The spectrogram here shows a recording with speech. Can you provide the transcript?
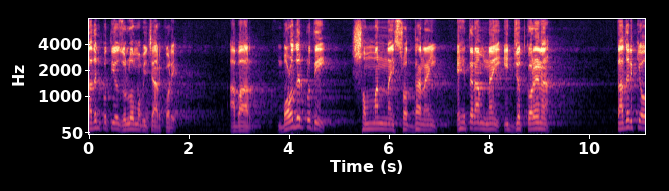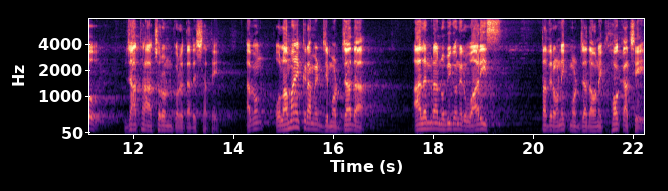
তাদের প্রতিও জুলম বিচার করে। আবার বড়দের প্রতি সম্মান নাই, শ্রদ্ধা নাই, এহতেরাম নাই, ইজ্জত করে না। তাদেরকেও যাথা আচরণ করে তাদের সাথে। এবং ওলামা একরামের যে মর্যাদা, আলেমরা নবীগণের ওয়ারিস, তাদের অনেক মর্যাদা, অনেক হক আছে,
